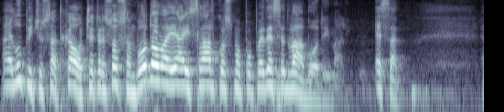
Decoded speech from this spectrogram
aj lupiću sad, kao 48 bodova, ja i Slavko smo po 52 boda imali. E sad, e,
